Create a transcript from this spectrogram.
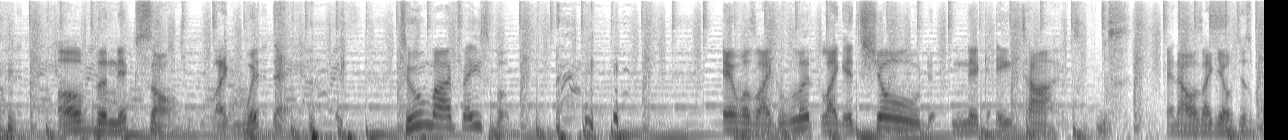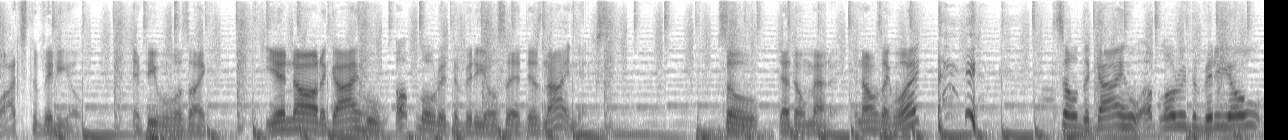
of the Nick song, like with that, to my Facebook. it was like lit, like it showed Nick eight times, and I was like, "Yo, just watch the video." And people was like, "Yeah, no, the guy who uploaded the video said there's nine Nicks, so that don't matter." And I was like, "What?" So the guy who uploaded the video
